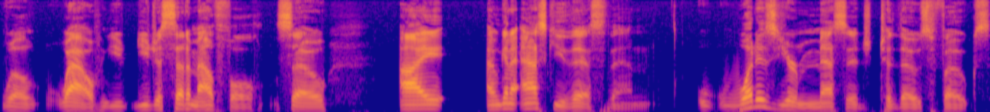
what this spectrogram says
Well, wow, you you just said a mouthful. So, I I'm going to ask you this then. What is your message to those folks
